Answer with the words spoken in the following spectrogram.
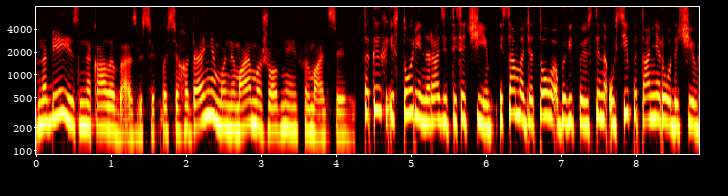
на бій і зникали безвісти. По сьогоденню ми не маємо жодної інформації. Таких історій наразі тисячі, і саме для того, аби відповісти на усі питання родичів.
